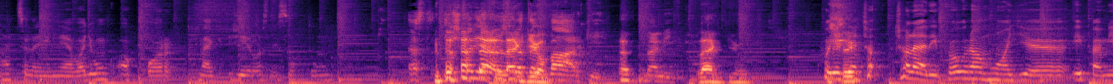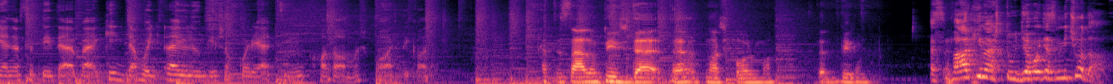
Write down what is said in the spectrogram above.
nagyszüleimnél vagyunk, akkor meg zsírozni szoktunk. Ezt közületek Legjobb. bárki. Benni. Legjobb. Hogy ez egy csa- családi program, hogy éppen milyen összetételben kik, de hogy leülünk és akkor játszunk hatalmas partikat. Hát ez nálunk nincs, de, de nagy forma. De bírom. Ezt bárki más tudja, hogy ez micsoda?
